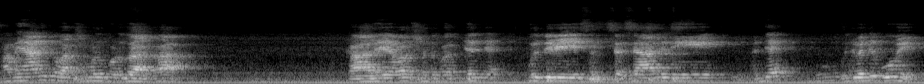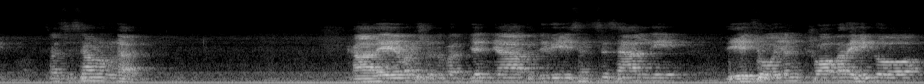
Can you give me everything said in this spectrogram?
సమయానికి వర్షములు పడుగాక కాలేవ శతపద్య పృథివీ సస్యశాలిని అంటే పృథివీ అంటే భూమి. సస్యశ్యామలం ఉండాలి. కాలేవ శతపద్య పృథివీ సస్యశాలిని దేశోయం క్షోభరహితో.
